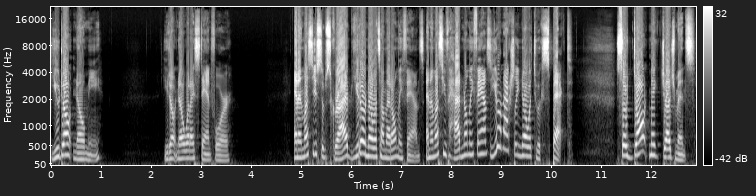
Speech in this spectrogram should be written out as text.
You don't know me. You don't know what I stand for. And unless you subscribe, you don't know what's on that OnlyFans. And unless you've had an OnlyFans, you don't actually know what to expect. So don't make judgments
